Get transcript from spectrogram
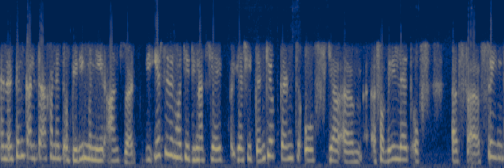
en ek dink Alita gaan net op hierdie manier antwoord. Die eerste ding wat jy doen as jy as jy dink jou kind of jou 'n um, familielid of 'n uh, vriend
